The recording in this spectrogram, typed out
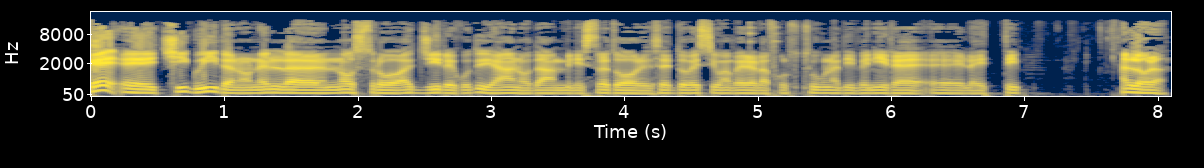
che eh, ci guidano nel nostro agire quotidiano da amministratori se dovessimo avere la fortuna di venire eletti. Allora,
